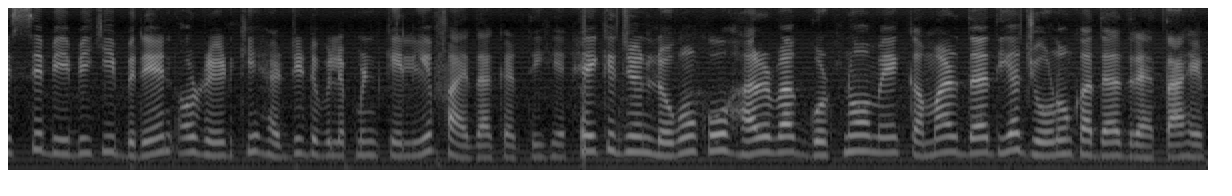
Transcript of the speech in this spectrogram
इससे बेबी की ब्रेन और रेड की हड्डी डेवलपमेंट के लिए फ़ायदा करती है कि जिन लोगों को हर वक्त घुटनों में कमर दर्द या जोड़ों का दर्द रहता है,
